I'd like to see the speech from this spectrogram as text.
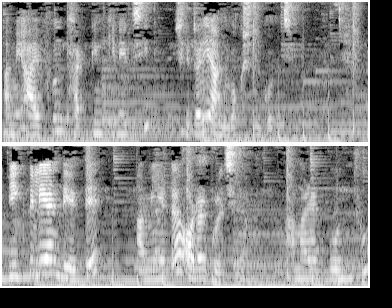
আমি আইফোন থার্টিন কিনেছি, সেটাই আনবক্সিং করছি। বিগ বিলিয়ন ডেতে আমি এটা অর্ডার করেছিলাম। আমার এক বন্ধু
